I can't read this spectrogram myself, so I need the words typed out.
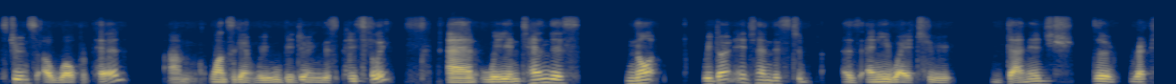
students are well prepared. Um, once again, we will be doing this peacefully, and we intend this not. We don't intend this to as any way to damage the rep.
